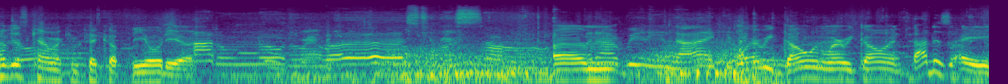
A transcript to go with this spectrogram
Hope this camera can pick up the audio. I don't know the words to this song, Um, but I really like it. Where are we going? Where are we going? That is a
